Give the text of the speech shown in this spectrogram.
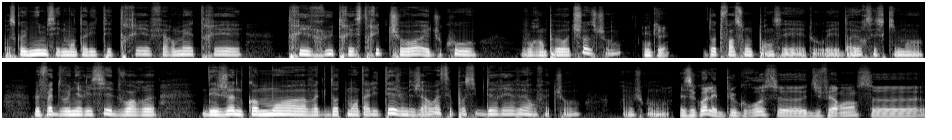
Parce que Nîmes, c'est une mentalité très fermée, très, très rue, très stricte, tu vois. Et du coup, voir un peu autre chose, tu vois. Ok. D'autres façons de penser et tout. Et d'ailleurs, c'est ce qui m'a. Le fait de venir ici et de voir euh, des jeunes comme moi avec d'autres mentalités, je me suis dit, ah ouais, c'est possible de rêver, en fait, tu vois. Et du coup, voilà. Et c'est quoi les plus grosses euh, différences euh,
